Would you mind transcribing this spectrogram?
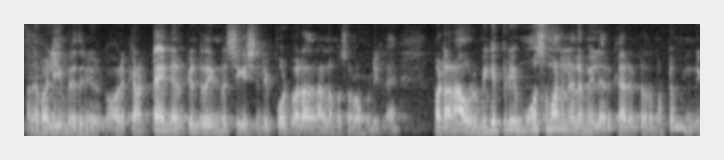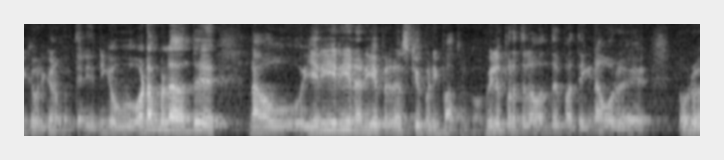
அந்த வலியும் வேதனையும் இருக்கும். அவர் கரெக்டாக என்ன இருக்குன்ற இன்வெஸ்டிகேஷன் ரிப்போர்ட் வராதனால நம்ம சொல்ல முடியல. பட் ஆனால் அவர் மிகப்பெரிய மோசமான நிலைமையில் இருக்காருன்றது மட்டும் இன்னைக்கு வரைக்கும் நமக்கு தெரியுது. நீங்கள் உடம்புல வந்து நாங்கள் எரிய எரிய நிறைய பேர் ரெஸ்கியூ பண்ணி பார்த்துருக்கோம். விழுப்புரத்தில் வந்து பார்த்தீங்கன்னா ஒரு ஒரு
